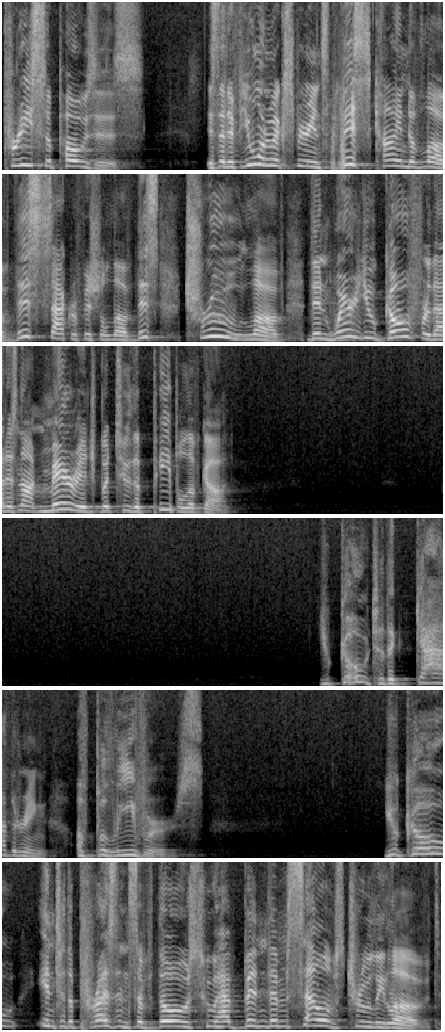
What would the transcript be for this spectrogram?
presupposes is that if you want to experience this kind of love, this sacrificial love, this true love, then where you go for that is not marriage, but to the people of God. You go to the gathering of believers you go into the presence of those who have been themselves truly loved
